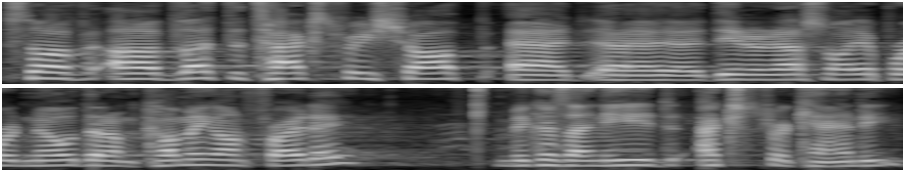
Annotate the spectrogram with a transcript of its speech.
So I've, I've let the tax free shop at uh, the international airport know that I'm coming on Friday because I need extra candy.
